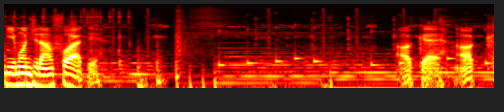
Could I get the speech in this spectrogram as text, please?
limon foarte. Ok, ok.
